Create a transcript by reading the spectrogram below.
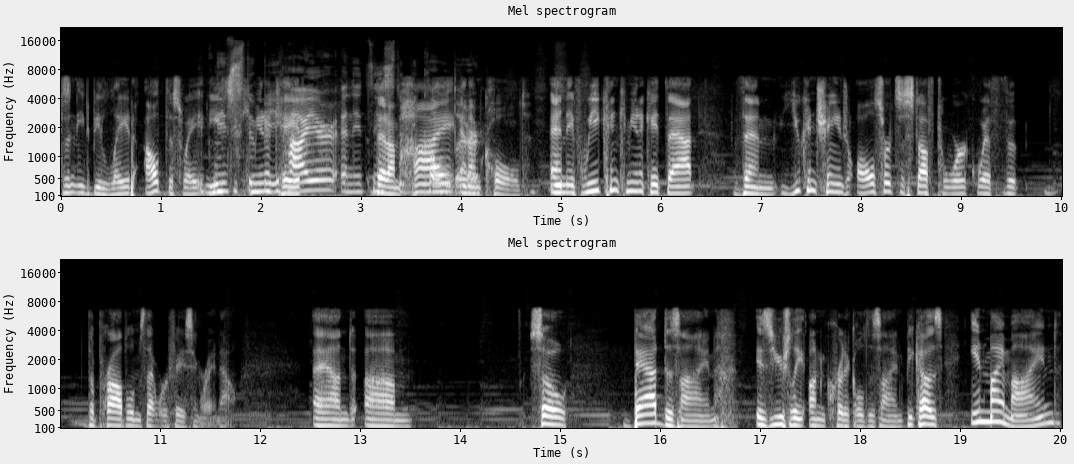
doesn't need to be laid out this way. It, it needs, needs to communicate higher and it that I'm high and colder. I'm cold. And if we can communicate that, then you can change all sorts of stuff to work with the the problems that we're facing right now. And um, so bad design is usually uncritical design because in my mind,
